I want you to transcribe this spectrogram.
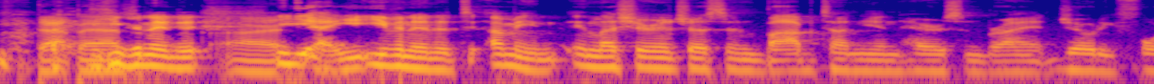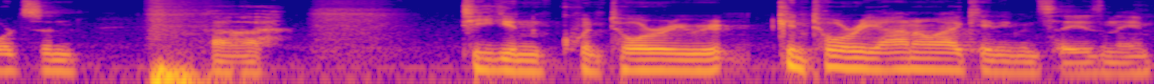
That bad? even in it, right. yeah, even in it. I mean, unless you're interested in Bob Tunyon, Harrison Bryant, Jody Fortson, uh, Teagan Quintori, Quintoriano. I can't even say his name.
